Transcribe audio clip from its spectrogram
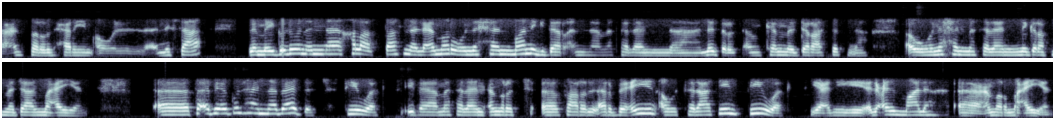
عنصر الحريم أو النساء لما يقولون انه خلاص طافنا العمر ونحن ما نقدر إن مثلا آه، ندرس أو نكمل دراستنا أو نحن مثلا نقرأ في مجال معين. فأبي أقولها إن بعدك في وقت إذا مثلا عمرك صار الأربعين أو الثلاثين في وقت يعني العلم ما له آه، عمر معين.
